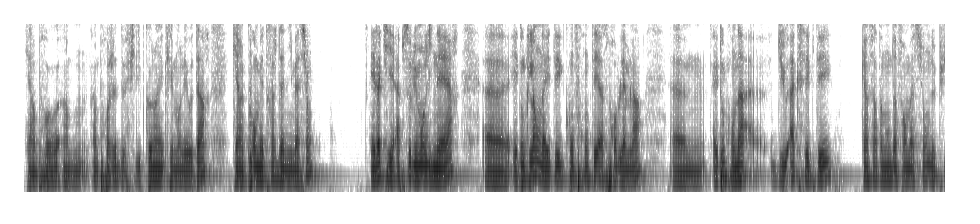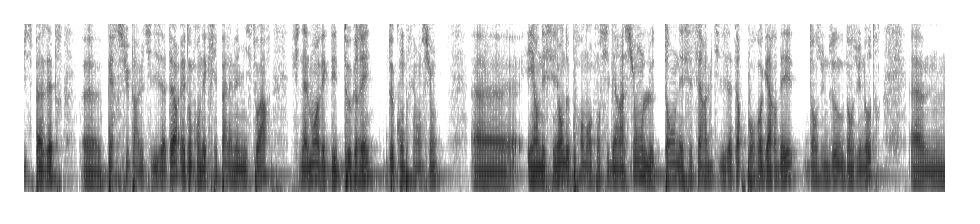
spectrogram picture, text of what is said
qui est un, pro, un, projet de Philippe Collin et Clément Léotard, qui est un court métrage d'animation. Et là, qui est absolument linéaire. Euh, et donc là, on a été confronté à ce problème-là. Euh, et donc, on a dû accepter qu'un certain nombre d'informations ne puissent pas être euh, perçues par l'utilisateur. Et donc, on n'écrit pas la même histoire, finalement, avec des degrés de compréhension euh, et en essayant de prendre en considération le temps nécessaire à l'utilisateur pour regarder dans une zone ou dans une autre. Euh,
